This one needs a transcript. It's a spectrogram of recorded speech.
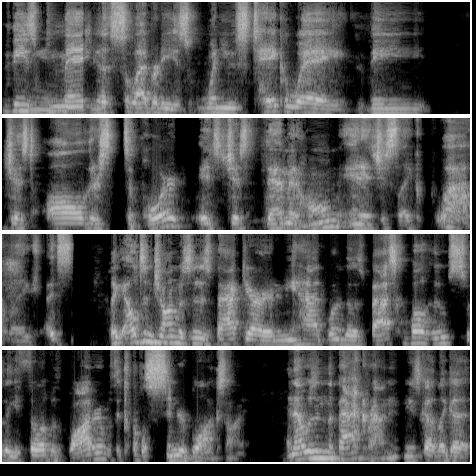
these mega celebrities when you take away the just all their support it's just them at home and it's just like wow like it's like elton john was in his backyard and he had one of those basketball hoops so that you fill up with water with a couple cinder blocks on it and that was in the background and he's got like a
